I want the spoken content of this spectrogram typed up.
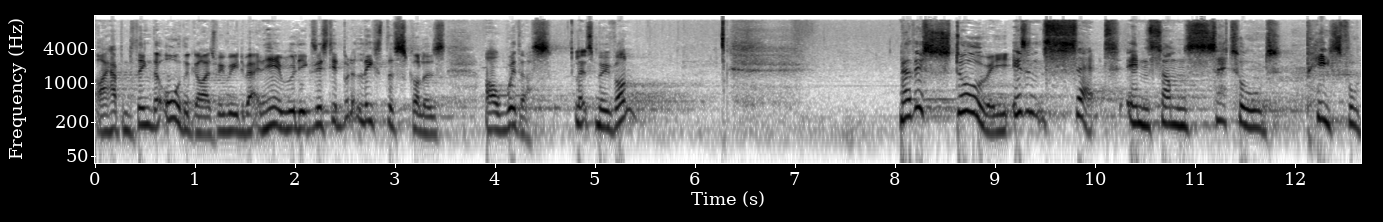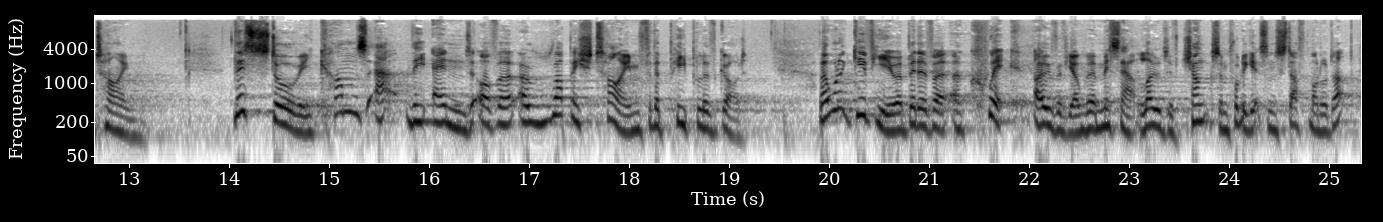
I happen to think that all the guys we read about in here really existed, but at least the scholars are with us. Let's move on. Now, this story isn't set in some settled, peaceful time. This story comes at the end of a, a rubbish time for the people of God. And I want to give you a bit of a, a quick overview. I'm going to miss out loads of chunks and probably get some stuff muddled up.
